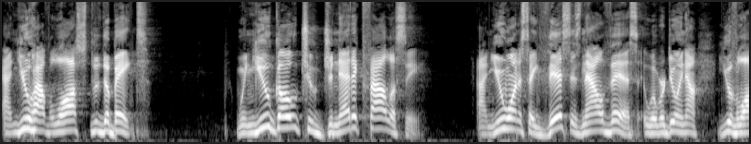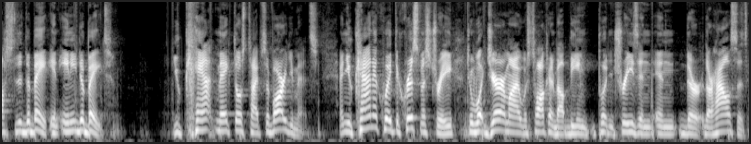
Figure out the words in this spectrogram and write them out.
and you have lost the debate. When you go to genetic fallacy and you want to say this is now this, what we're doing now, you have lost the debate in any debate. You can't make those types of arguments. And you can't equate the Christmas tree to what Jeremiah was talking about being putting trees in, in their, their houses.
